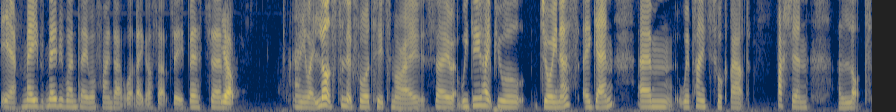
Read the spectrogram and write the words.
Yeah, maybe maybe one day we'll find out what they got up to. But um, yeah. Anyway, lots to look forward to tomorrow. So we do hope you will join us again. Um, we're planning to talk about fashion a lot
